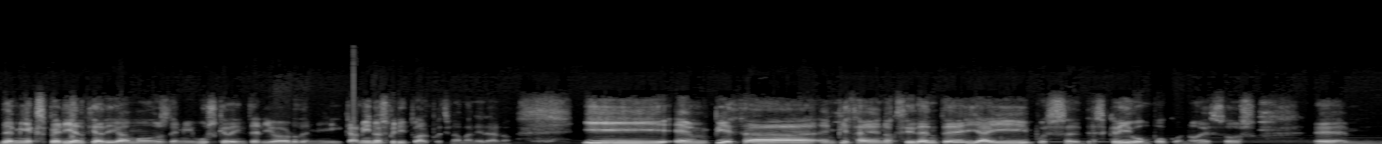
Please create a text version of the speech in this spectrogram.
de mi experiencia, digamos, de mi búsqueda interior, de mi camino espiritual, por decir una manera, ¿no? Y empieza, empieza en Occidente y ahí pues eh, describo un poco, ¿no? Esos Em,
